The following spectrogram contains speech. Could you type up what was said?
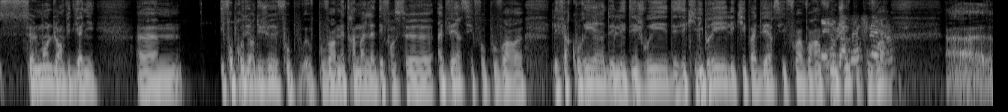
seulement de l'envie de gagner. Euh, il faut produire du jeu, il faut pou- pouvoir mettre à mal la défense euh, adverse, il faut pouvoir euh, les faire courir, les déjouer, déséquilibrer l'équipe adverse. Il faut avoir un fond de jeu pour fait, pouvoir. hein. Euh,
